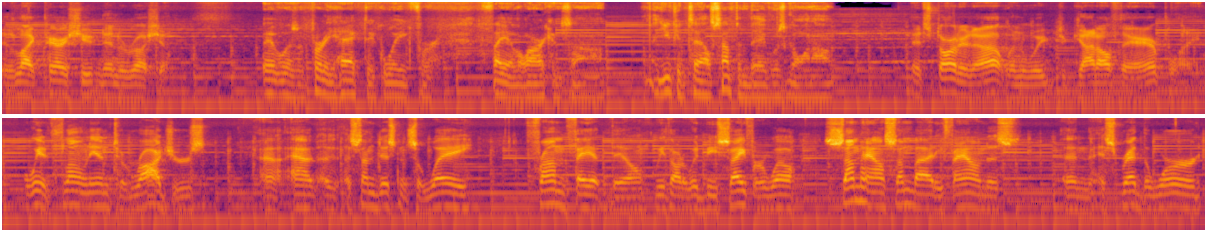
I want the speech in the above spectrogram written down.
is like parachuting into Russia. It was a pretty hectic week for Fayetteville, Arkansas. You could tell something big was going on. It started out when we got off the airplane. We had flown into Rogers, uh, at, uh, some distance away from Fayetteville. We thought it would be safer. Well, somehow somebody found us and spread the word.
